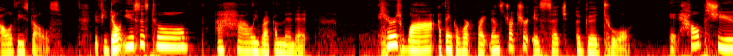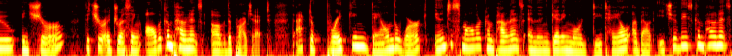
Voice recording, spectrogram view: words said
all of these goals. If you don't use this tool, I highly recommend it. Here's why I think a work breakdown structure is such a good tool. It helps you ensure that you're addressing all the components of the project. The act of breaking down the work into smaller components and then getting more detail about each of these components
